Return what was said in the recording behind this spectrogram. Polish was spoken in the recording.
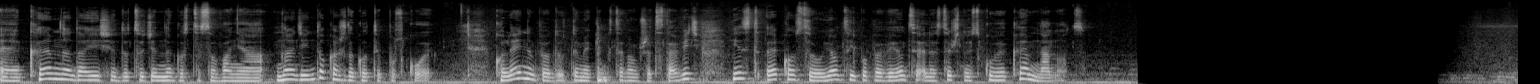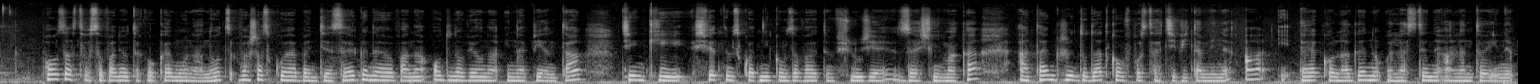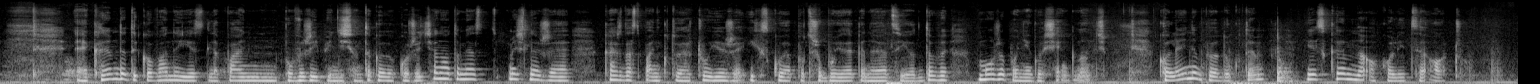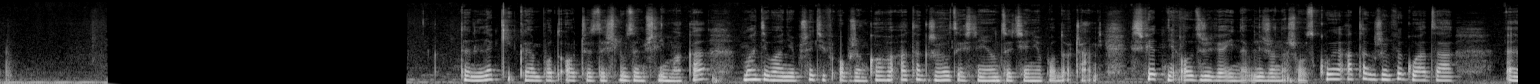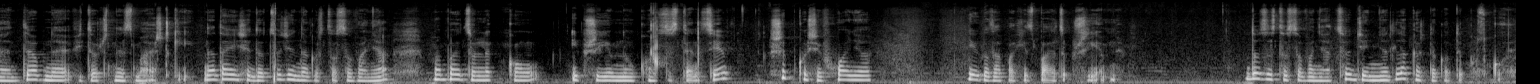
E, Krem nadaje się do codziennego stosowania na dzień do każdego typu skóry. Kolejnym produktem, jakim chcę Wam przedstawić, jest rekonstruujący i poprawiający elastyczność skóry krem na noc. Po zastosowaniu tego kremu na noc Wasza skóra będzie zregenerowana, odnowiona i napięta dzięki świetnym składnikom zawartym w śluzie ze ślimaka, a także dodatkom w postaci witaminy A i E, kolagenu, elastyny, alantoiny. E, Krem dedykowany jest dla pań powyżej 50 roku życia, natomiast myślę, że każda z pań, która czuje, że ich skóra potrzebuje regeneracji i odnowy, może po niego sięgnąć. Kolejnym produktem jest krem na okolice oczu. Ten lekki krem pod oczy ze śluzem ślimaka ma działanie przeciwobrzękowe, a także rozjaśniające cienie pod oczami. Świetnie odżywia i nawilża naszą skórę, a także wygładza e, drobne, widoczne zmarszczki. Nadaje się do codziennego stosowania, ma bardzo lekką i przyjemną konsystencję, szybko się wchłania, jego zapach jest bardzo przyjemny. Do zastosowania codziennie dla każdego typu skóry.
